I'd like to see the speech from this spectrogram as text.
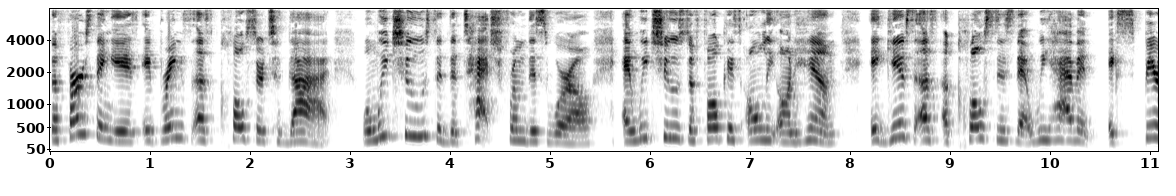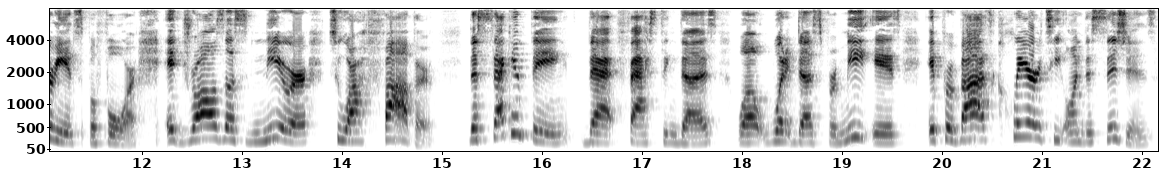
The first thing is it brings us closer to God. When we choose to detach from this world and we choose to focus only on Him, it gives us a closeness that we haven't experienced before. It draws us nearer to our Father. The second thing that fasting does, well, what it does for me is it provides clarity on decisions.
